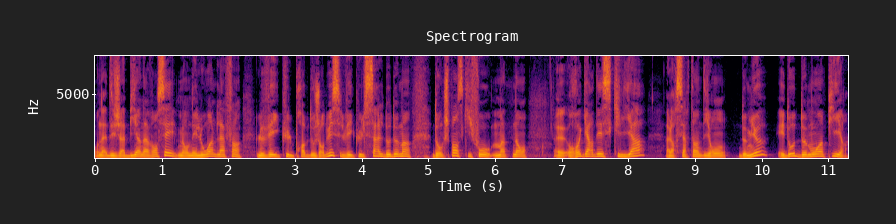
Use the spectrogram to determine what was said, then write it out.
on a déjà bien avancé, mais on est loin de la fin. Le véhicule propre d'aujourd'hui, c'est le véhicule sale de demain. Donc je pense qu'il faut maintenant euh, regarder ce qu'il y a, alors certains diront de mieux et d'autres de moins pire.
